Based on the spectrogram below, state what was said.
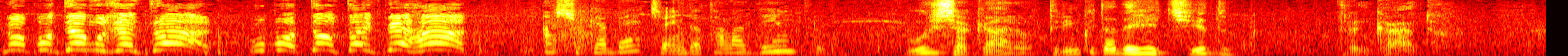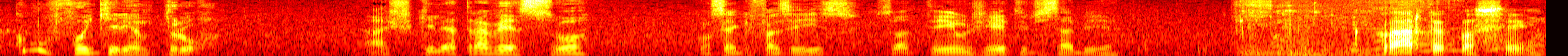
não podemos entrar! O botão tá emperrado! Acho que a Beth ainda tá lá dentro. Puxa, cara, o trinco tá derretido. Trancado. Como foi que ele entrou? Acho que ele atravessou. Consegue fazer isso? Só tem um jeito de saber. Claro que eu consigo.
